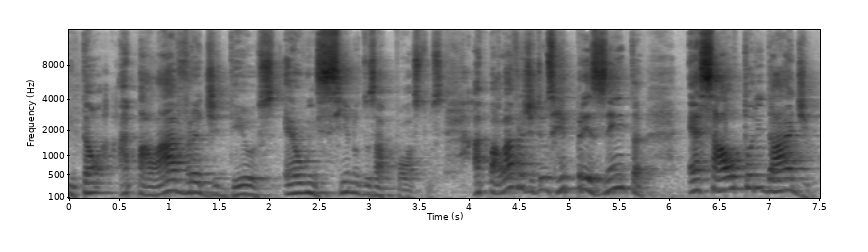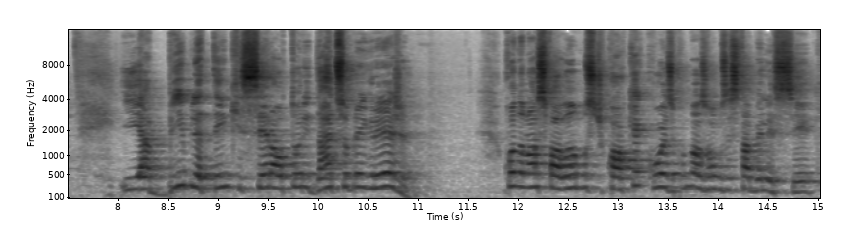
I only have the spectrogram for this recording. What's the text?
Então, a palavra de Deus é o ensino dos apóstolos. A palavra de Deus representa essa autoridade. E a Bíblia tem que ser autoridade sobre a igreja. Quando nós falamos de qualquer coisa, quando nós vamos estabelecer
